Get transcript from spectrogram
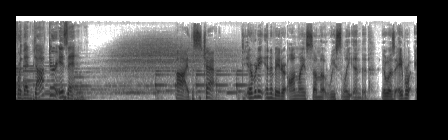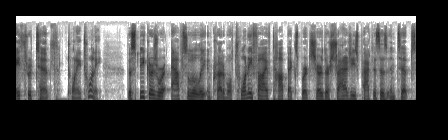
for the doctor is in. Hi, this is Chad. The Everyday Innovator Online Summit recently ended. It was April 8th through 10th, 2020. The speakers were absolutely incredible. 25 top experts shared their strategies, practices, and tips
